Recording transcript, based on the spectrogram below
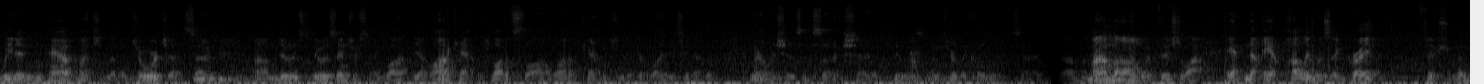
we didn't have much in Middle Georgia. So mm-hmm. um, it was it was interesting. A lot, yeah, a lot of cabbage, a lot of slaw, a lot of cabbage in different ways. You know, the relishes and such. So it was it was really cool. So. Um, my mom would fish a lot. Aunt, now, Aunt Polly was a great fisherman.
